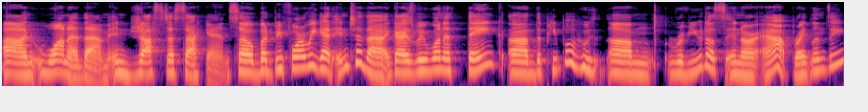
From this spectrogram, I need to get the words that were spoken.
on one of them in just a second. So, but before we get into that, guys, we want to thank uh, the people who um, reviewed us in our app, right, Lindsay?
